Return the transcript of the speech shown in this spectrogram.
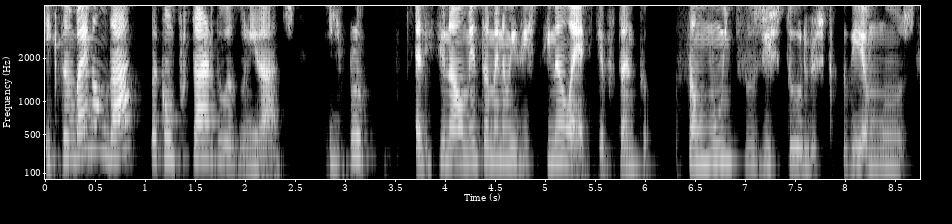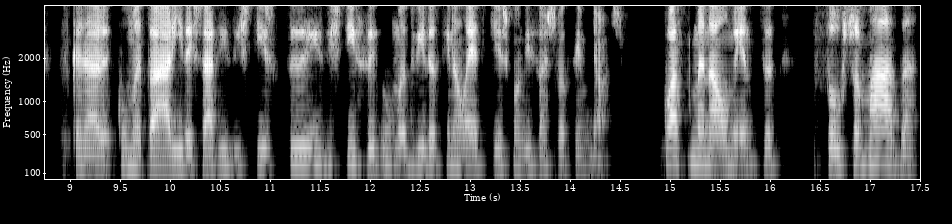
e que também não dá para comportar duas unidades. E, adicionalmente, também não existe sinalética, portanto, são muitos os distúrbios que podíamos, se calhar, colmatar e deixar de existir se existisse uma devida sinalética e as condições fossem melhores. Quase semanalmente sou chamada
